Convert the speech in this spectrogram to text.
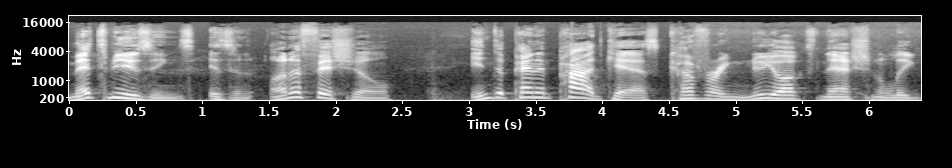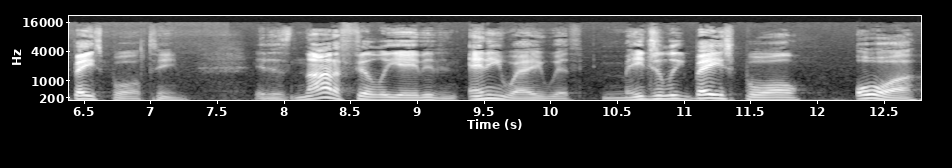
Mets Musings is an unofficial, independent podcast covering New York's National League Baseball team. It is not affiliated in any way with Major League Baseball or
